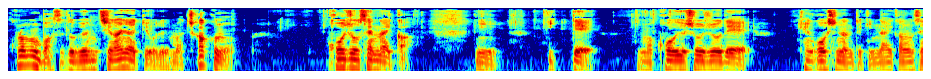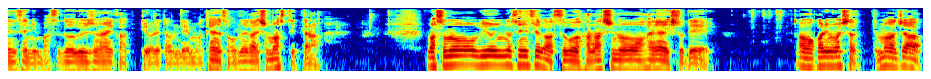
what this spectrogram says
これもバセド病に違いないということで、まあ、近くの甲状腺内科に行って、まあ、こういう症状で、健康診断の時に内科の先生にバセドウ病じゃないかって言われたんで、まあ、検査お願いしますって言ったら、まあ、その病院の先生がすごい話の早い人で、あ、わかりましたって、まあ、じゃ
